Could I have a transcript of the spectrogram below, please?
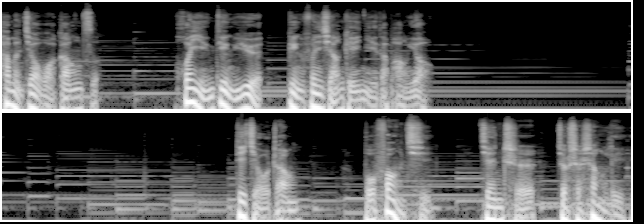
他们叫我刚子。欢迎订阅并分享给你的朋友。第九章，不放弃，坚持就是胜利。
